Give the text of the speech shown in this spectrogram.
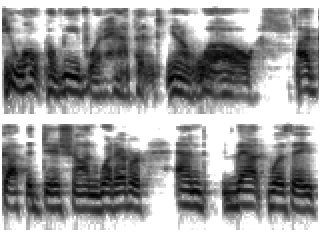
you won't believe what happened. You know, whoa, I've got the dish on whatever. And that was a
